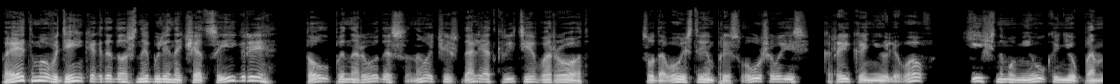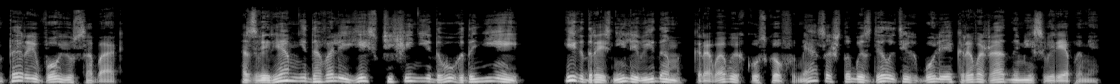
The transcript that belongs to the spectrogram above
Поэтому в день, когда должны были начаться игры, Толпы народа с ночи ждали открытия ворот, с удовольствием прислушиваясь к рыканью львов, хищному мяуканью пантеры, вою собак. Зверям не давали есть в течение двух дней, Их дразнили видом кровавых кусков мяса, чтобы сделать их более кровожадными и свирепыми.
